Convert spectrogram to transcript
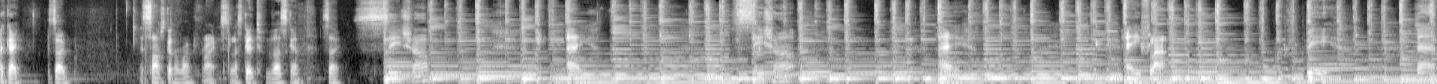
Okay, so time's gonna run. Right, so let's go to verse again. So C sharp, A, C sharp, A, A flat, B, then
